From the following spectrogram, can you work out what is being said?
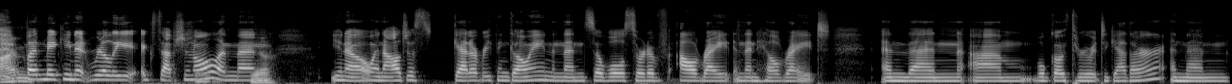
I'm. but making it really exceptional and then Yeah. you know and i'll just get everything going and then so we'll sort of i'll write and then he'll write and then um, we'll go through it together and then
